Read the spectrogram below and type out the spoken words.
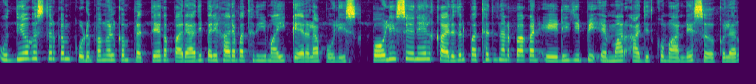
ഉദ്യോഗസ്ഥർക്കും കുടുംബങ്ങൾക്കും പ്രത്യേക പരാതി പരിഹാര പദ്ധതിയുമായി കേരള പോലീസ്. പോലീസ് സേനയിൽ കരുതൽ പദ്ധതി നടപ്പാക്കാൻ A D G P M R Ajith കുമാറിന്റെ സർക്കുലർ.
